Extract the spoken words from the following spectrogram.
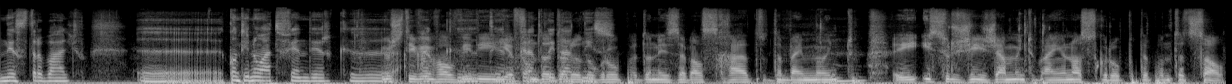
nesse trabalho. Eh, continua a defender que. Eu estive envolvido e a fundadora do nisso. grupo, a Dona Isabel Serrado, também muito, e, e surgi já muito bem o nosso grupo da Ponta de Sol,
